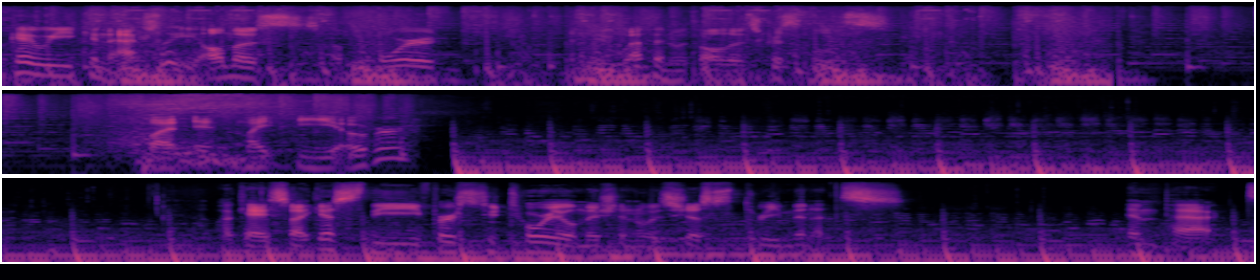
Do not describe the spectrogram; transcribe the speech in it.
Okay, we can actually almost afford a new weapon with all those crystals. But it might be over? Okay, so I guess the first tutorial mission was just three minutes. Impact.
